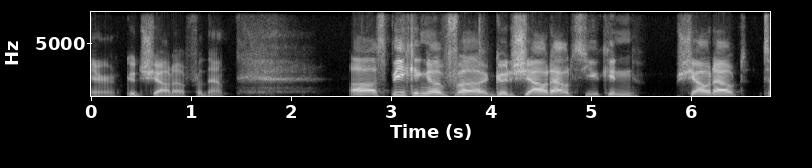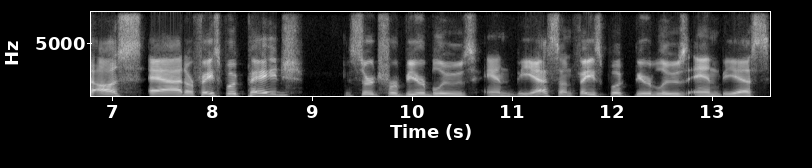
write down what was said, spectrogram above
There, good shout out for them. Uh, speaking of uh, good shout outs, you can shout out to us at our Facebook page. Search for Beer Blues and BS on Facebook, Beer Blues and BS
